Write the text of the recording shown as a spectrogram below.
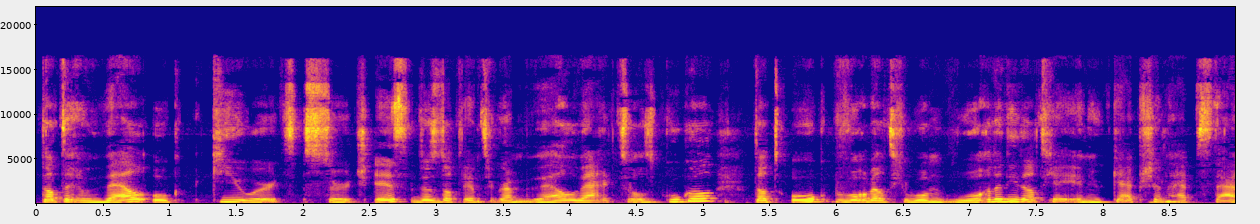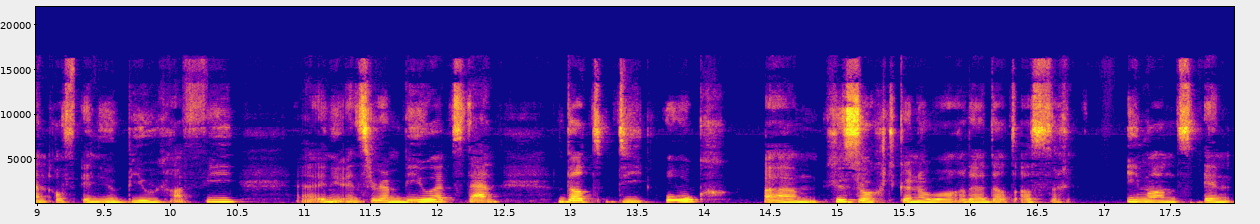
dat er wel ook keyword search is. Dus dat Instagram wel werkt zoals Google. Dat ook bijvoorbeeld gewoon woorden die dat jij in je caption hebt staan of in je biografie, uh, in je Instagram bio hebt staan, dat die ook um, gezocht kunnen worden. Dat als er iemand in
